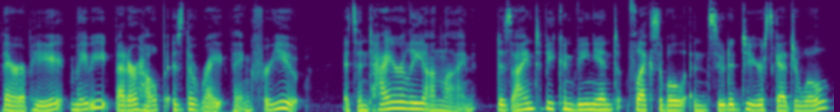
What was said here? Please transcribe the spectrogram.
therapy, maybe BetterHelp is the right thing for you. It's entirely online, designed to be convenient, flexible, and suited to your schedule.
